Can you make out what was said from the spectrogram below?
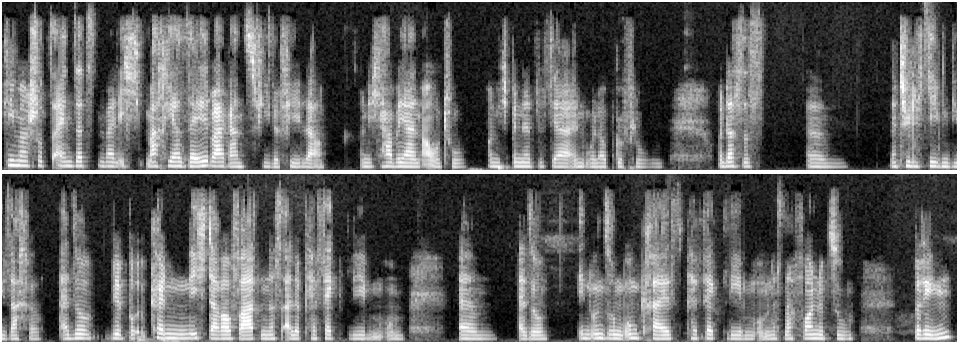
Klimaschutz einsetzen, weil ich mache ja selber ganz viele Fehler und ich habe ja ein Auto und ich bin letztes Jahr in Urlaub geflogen. Und das ist ähm, natürlich gegen die Sache. Also wir können nicht darauf warten, dass alle perfekt leben, um ähm, also in unserem Umkreis perfekt leben, um das nach vorne zu bringen.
